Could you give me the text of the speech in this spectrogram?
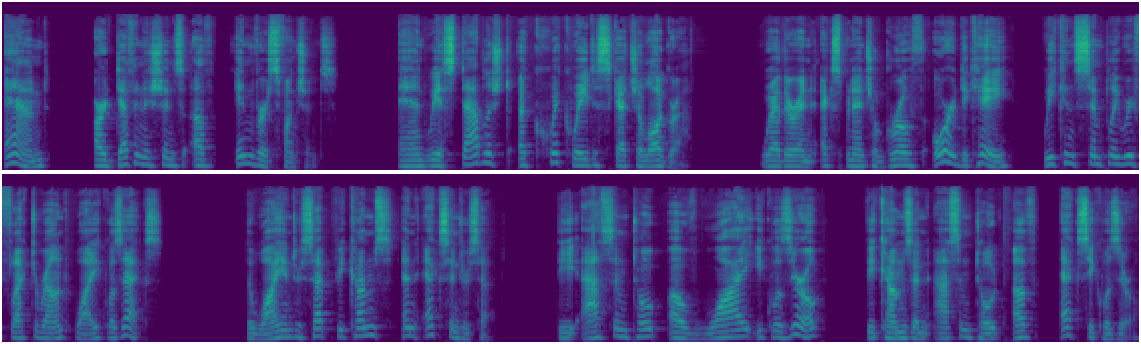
and our definitions of inverse functions. And we established a quick way to sketch a log graph. Whether an exponential growth or decay, we can simply reflect around y equals x. The y-intercept becomes an x-intercept. The asymptote of y equals 0 becomes an asymptote of x equals 0.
